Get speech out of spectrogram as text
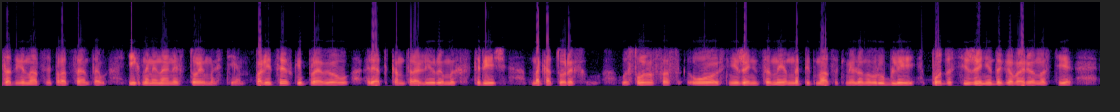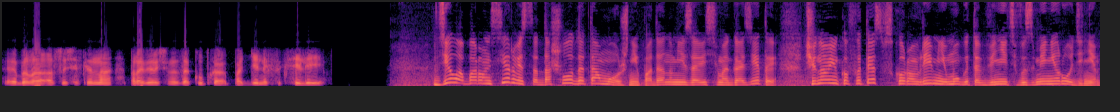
за 12% их номинальной стоимости. Полицейский провел ряд контролируемых встреч, на которых условился о снижении цены на 15 миллионов рублей. По достижении договоренности э, была осуществлена проверочная закупка поддельных векселей. Дело оборонсервиса дошло до таможни. По данным независимой газеты, чиновников ИТС в скором времени могут обвинить в измене родине.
